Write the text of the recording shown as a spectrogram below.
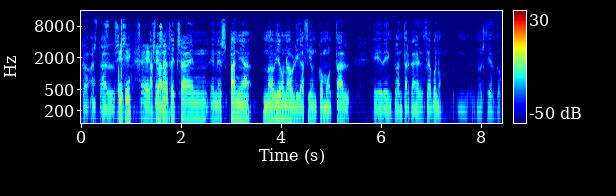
Claro, hasta el- sí, sí, eh, hasta la fecha en, en España no había una obligación como tal eh, de implantar canales de denuncia. Bueno, mm, no es cierto.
